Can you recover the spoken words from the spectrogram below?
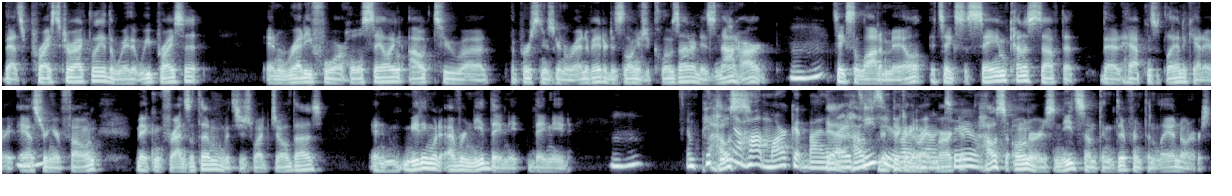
that's priced correctly, the way that we price it, and ready for wholesaling out to uh, the person who's going to renovate it, as long as you close on it, is not hard. Mm-hmm. It takes a lot of mail. It takes the same kind of stuff that that happens with Land Academy, Mhm. answering your phone, making friends with them, which is what Jill does, and meeting whatever need they need. They need. Mm-hmm. And picking House- a hot market, by the way, it's house, easier picking right the right now market. too. House owners need something different than landowners.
